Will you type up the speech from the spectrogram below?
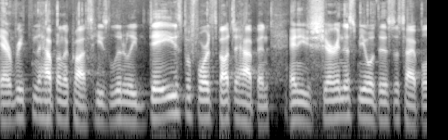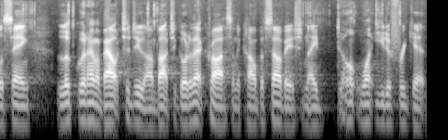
Everything that happened on the cross, he's literally days before it's about to happen, and he's sharing this meal with his disciples, saying, Look what I'm about to do. I'm about to go to that cross and accomplish salvation. I don't want you to forget.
